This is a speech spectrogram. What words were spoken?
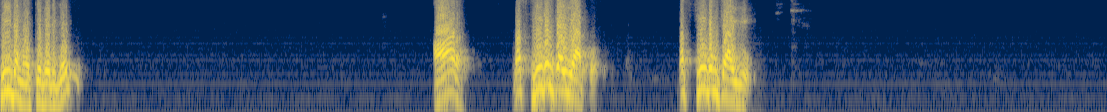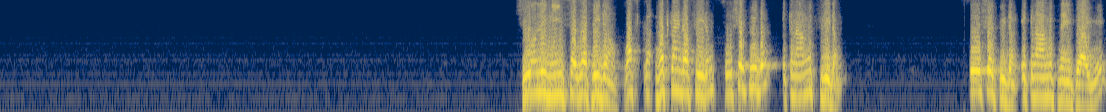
Freedom, okay, very good. और बस फ्रीडम चाहिए आपको बस फ्रीडम चाहिए She only needs as a freedom. What, what kind of freedom? Social freedom, economic freedom. Social freedom, economic nahi chahiye.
